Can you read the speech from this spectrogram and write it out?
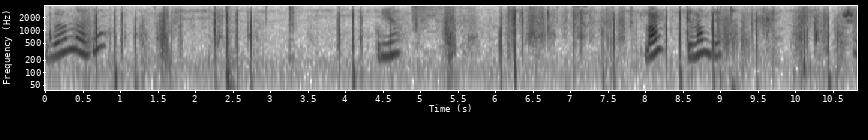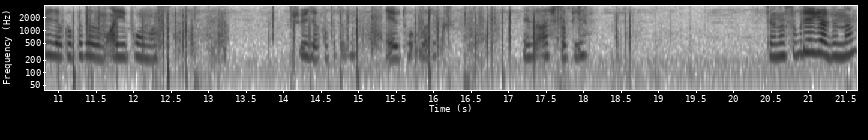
Biberon nerede? Buraya. Lan gel lan buraya. Şurayı da kapatalım ayıp olmasın. Şurayı da kapatalım. Ev topladık. Neyse aç kapıyı. Sen nasıl buraya geldin lan?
